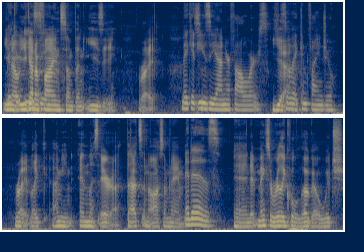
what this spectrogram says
you Make know, you got to find something easy. Right. Make it So- easy on your followers, Yeah. so they can find you. Right. Like, I mean, Endless Era. That's an awesome name. It is. and it makes a really cool logo, which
